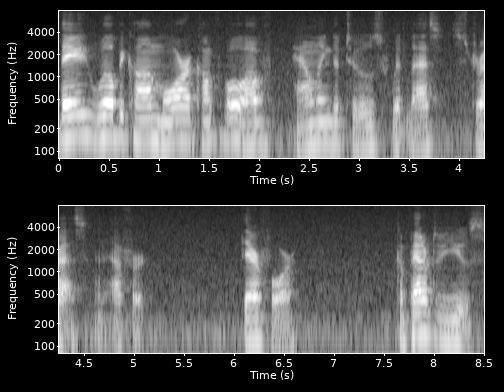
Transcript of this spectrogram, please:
they will become more comfortable of handling the tools with less stress and effort. Therefore, competitive use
